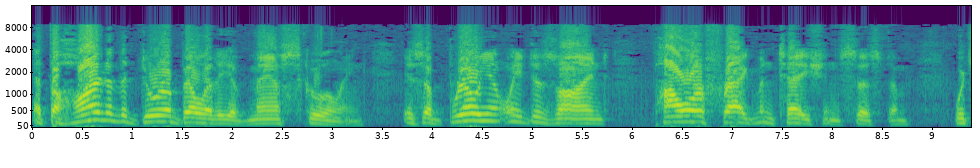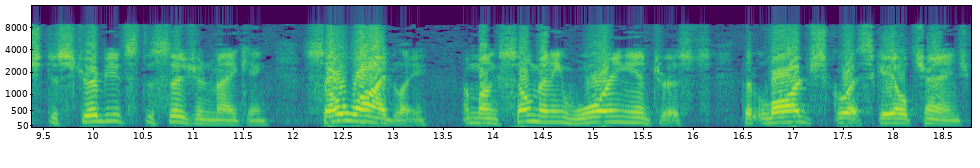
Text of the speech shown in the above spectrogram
At the heart of the durability of mass schooling is a brilliantly designed power fragmentation system which distributes decision making so widely among so many warring interests that large scale change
